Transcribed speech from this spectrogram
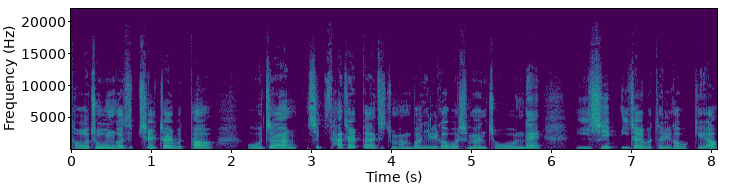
더 좋은 것 17절부터 5장 14절까지 좀 한번 읽어보시면 좋은데 22절부터 읽어볼게요.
